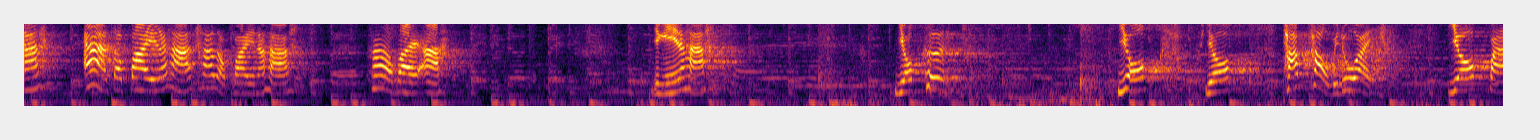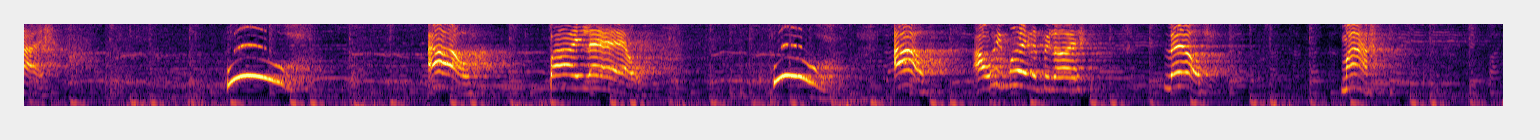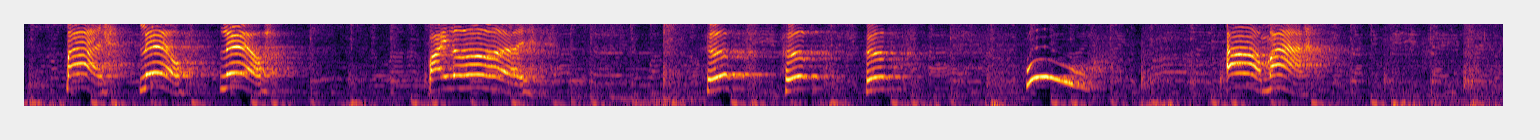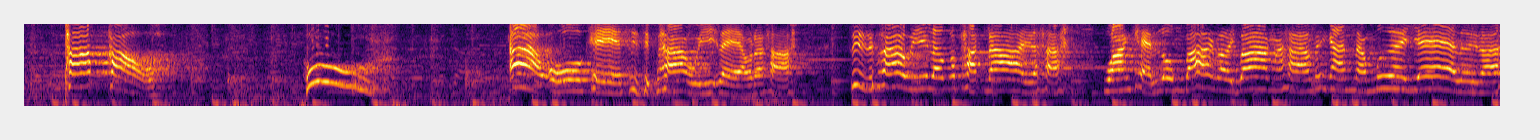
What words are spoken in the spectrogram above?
นะอะต่อไปนะคะท่าต่อไปนะคะท่าต่อไปอะอย่างนี้นะคะ ยกขึ้น ยก ยก พับเข่าไปด้วย ยกไปวู้อ้าวไปแล้ววู้อ้าวเอาให้เมื่อยกันไปเลย เร็ว มา เร็ว เร็ว ไปเลยฮึบฮึบฮึบวู้อ้ามาพับเข่าฮู้อ้าวโอเค 45 วิแล้วนะคะ 45 วิแล้วก็พักได้นะคะ วางแขนลงบ้างอะไรบ้างนะคะ ไม่งั้นนะเมื่อยแย่เลยนะ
